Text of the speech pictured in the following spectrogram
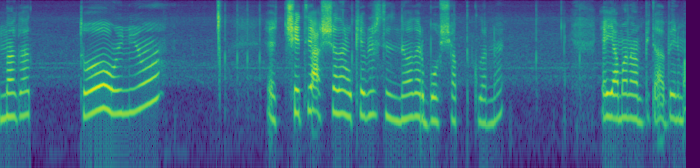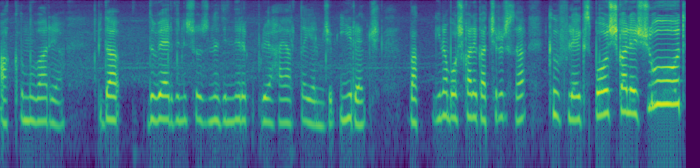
Nagato oynuyor. Evet, chat'i aşağıdan okuyabilirsiniz ne kadar boş yaptıklarını. E Yaman abi bir daha benim aklımı var ya. Bir daha The Verdi'nin sözünü dinleyerek buraya hayatta gelmeyeceğim. İğrenç. Bak yine boş kale kaçırırsa Kıflex boş kale şut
